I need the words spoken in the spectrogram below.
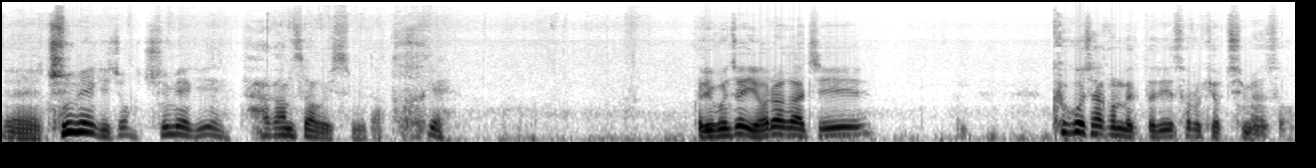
예, 주맥이죠. 주맥이 다 감싸고 있습니다. 크게. 그리고 이제 여러 가지 크고 작은 맥들이 서로 겹치면서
